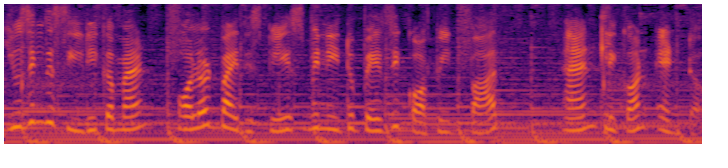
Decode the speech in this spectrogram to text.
Using the cd command followed by the space, we need to paste the copied path and click on enter.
